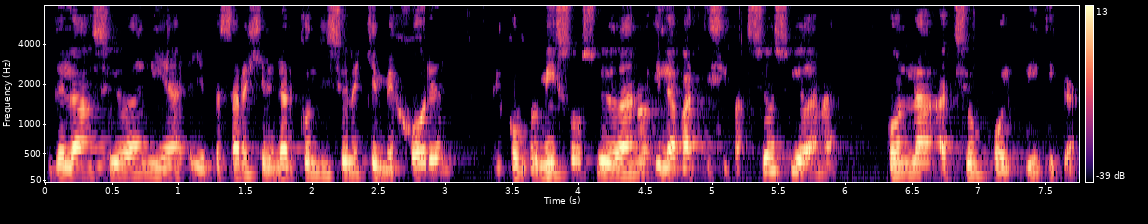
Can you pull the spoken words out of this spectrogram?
de la ciudadanía y empezar a generar condiciones que mejoren el compromiso ciudadano y la participación ciudadana con la acción política.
